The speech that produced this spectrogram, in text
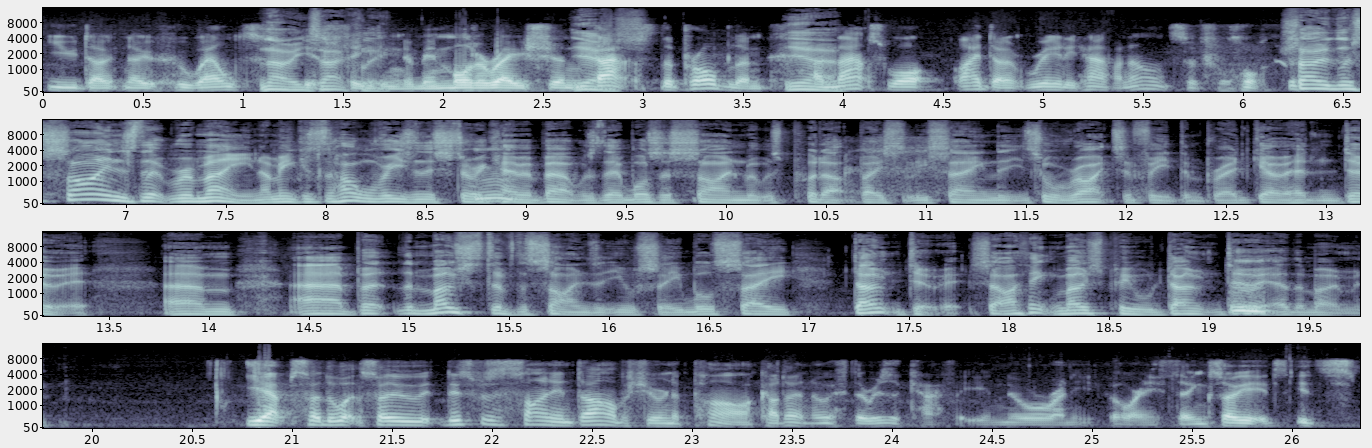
you don't know who else no, exactly. is feeding them in moderation. Yes. That's the problem, yeah. and that's what I don't really have an answer for. so the signs that remain, I mean, because the whole reason this story Mm. came about was there was a sign that was put up basically saying that it's all right to feed them bread, go ahead and do it. Um, uh, but the most of the signs that you'll see will say don't do it. So I think most people don't do Mm. it at the moment. Yep. So, the, so this was a sign in Derbyshire in a park. I don't know if there is a cafe in there or any or anything. So it's it's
